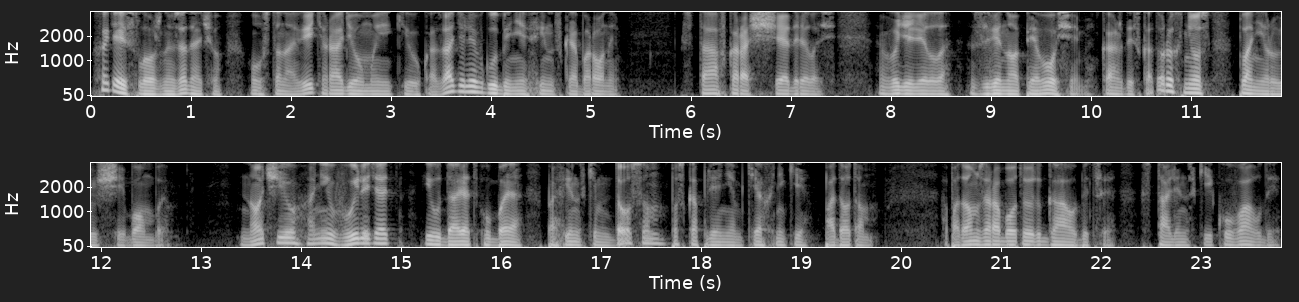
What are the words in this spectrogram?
хотя и сложную задачу — установить радиомаяки указатели в глубине финской обороны. Ставка расщедрилась, выделила звено П-8, каждый из которых нес планирующие бомбы. Ночью они вылетят и ударят УБ по финским досам, по скоплениям техники, по дотам. А потом заработают гаубицы — сталинские кувалды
